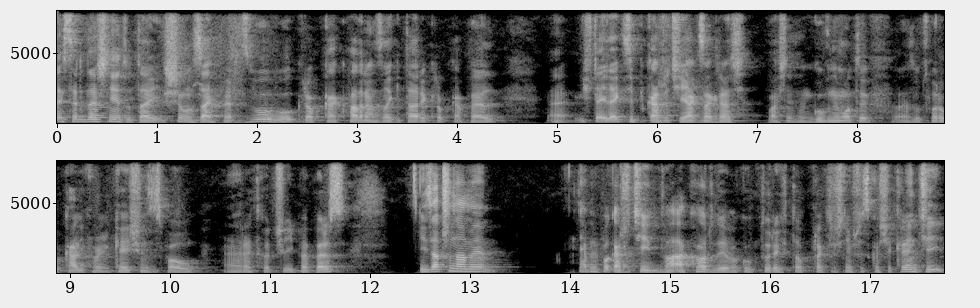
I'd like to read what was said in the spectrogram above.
Witaj serdecznie, tutaj Szymon Zajfert z www.kwadrantzagitary.pl E, i w tej lekcji pokażę Ci jak zagrać właśnie ten główny motyw e, z utworu Californication zespołu e, Red Hot Chili Peppers. I zaczynamy, najpierw pokażę Ci dwa akordy, wokół których to praktycznie wszystko się kręci.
